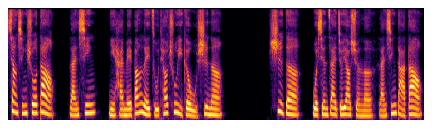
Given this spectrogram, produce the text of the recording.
向星说道：“蓝星，你还没帮雷族挑出一个武士呢。”“是的，我现在就要选了。”蓝星答道。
